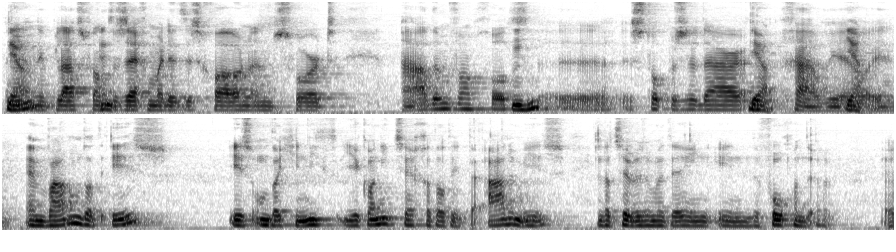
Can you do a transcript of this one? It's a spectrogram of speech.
Ja. En in plaats van En- te zeggen, maar dit is gewoon een soort adem van God, Mhm. eh, stoppen ze daar Ja. Gabriel Ja. in. En waarom dat is, is omdat je niet, je kan niet zeggen dat dit de adem is. En dat zullen we zo meteen in de volgende eh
